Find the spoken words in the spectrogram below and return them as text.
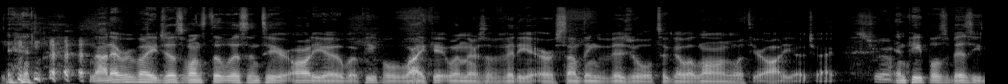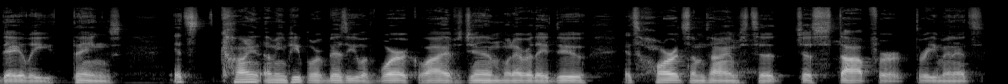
Not everybody just wants to listen to your audio, but people like it when there's a video or something visual to go along with your audio track. It's true. In people's busy daily things, it's kind. I mean, people are busy with work, lives, gym, whatever they do. It's hard sometimes to just stop for three minutes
